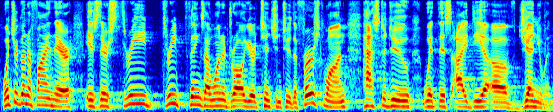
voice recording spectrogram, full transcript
What you're going to find there is there's three, three things I want to draw your attention to. The first one has to do with this idea of genuine.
